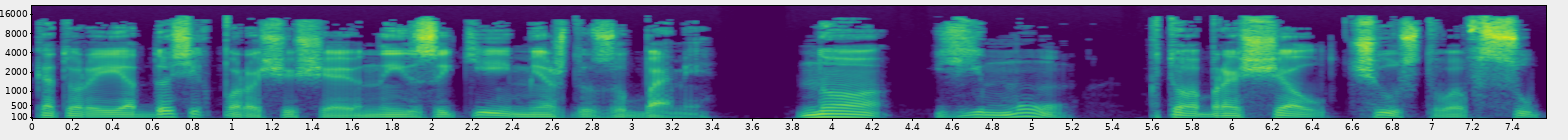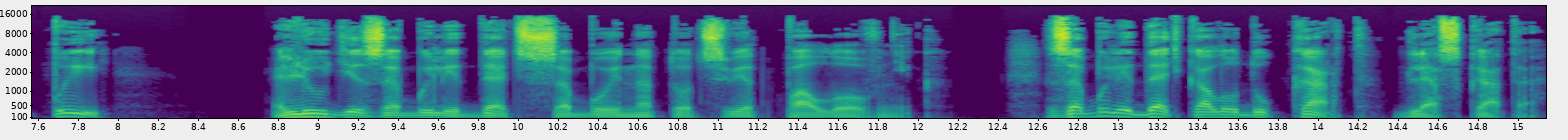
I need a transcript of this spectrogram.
которое я до сих пор ощущаю на языке и между зубами. Но ему, кто обращал чувства в супы, люди забыли дать с собой на тот свет половник. Забыли дать колоду карт для ската.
